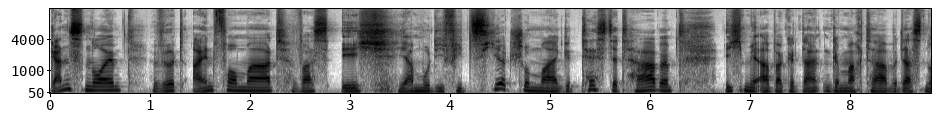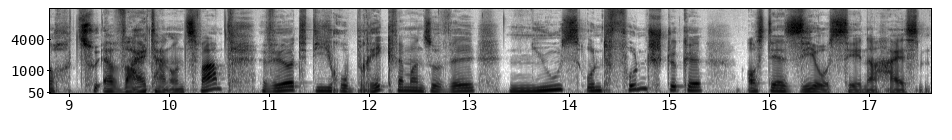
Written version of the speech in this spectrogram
Ganz neu wird ein Format, was ich ja modifiziert schon mal getestet habe, ich mir aber Gedanken gemacht habe, das noch zu erweitern. Und zwar wird die Rubrik, wenn man so will, News und Fundstücke aus der SEO-Szene heißen.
